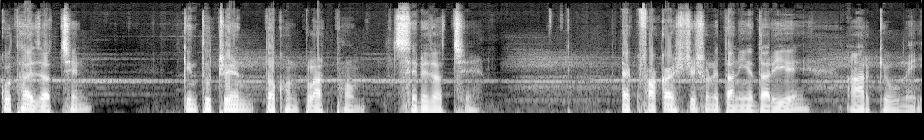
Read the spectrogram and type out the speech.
কোথায় যাচ্ছেন? কিন্তু ট্রেন তখন প্ল্যাটফর্ম ছেড়ে যাচ্ছে। এক ফাঁকা স্টেশনে তানিয়ে দাঁড়িয়ে আর কেউ নেই,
